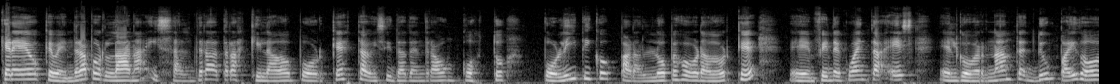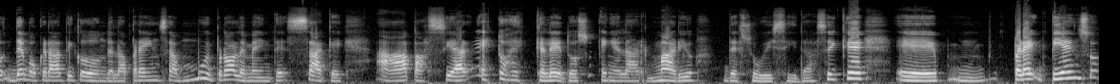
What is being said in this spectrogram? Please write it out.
creo que vendrá por lana y saldrá trasquilado porque esta visita tendrá un costo político para López Obrador, que en fin de cuentas es el gobernante de un país democrático donde la prensa muy probablemente saque a pasear estos esqueletos en el armario de su visita. Así que eh, pienso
